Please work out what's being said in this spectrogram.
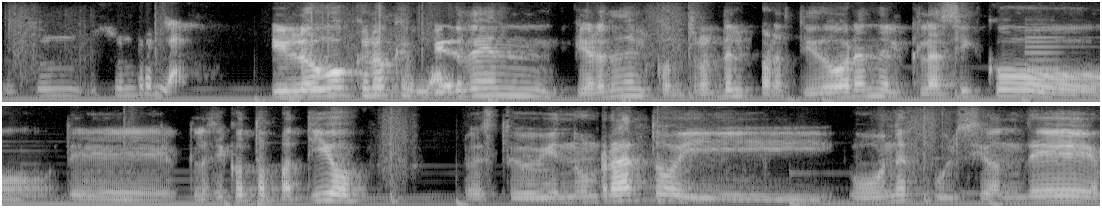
es, un, es un relajo. Y luego creo que pierden, pierden el control del partido ahora en el clásico de clásico tapatío. Lo estuve viendo un rato y hubo una expulsión de.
